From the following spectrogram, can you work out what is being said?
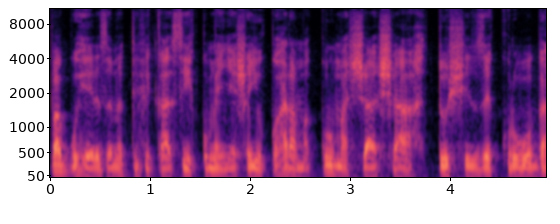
baguhereza notification ikumenyesha yuko hari amakuru mashasha dushize ku rubuga.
